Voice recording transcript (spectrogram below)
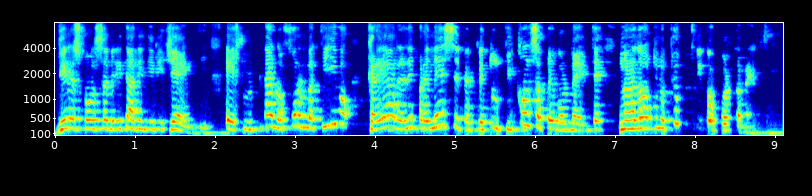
di responsabilità dei dirigenti e sul piano formativo creare le premesse perché tutti consapevolmente non adottino più questi comportamenti.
